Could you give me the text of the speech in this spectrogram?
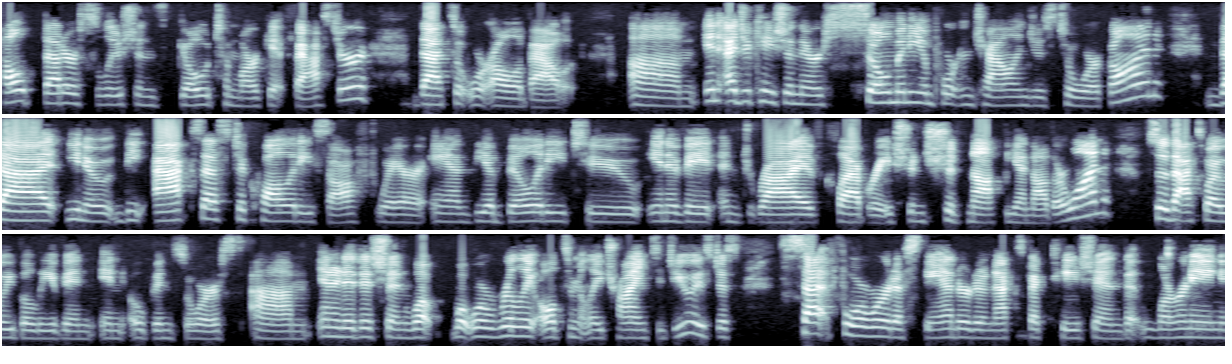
help better solutions go to market faster, that's what we're all about um, in education there are so many important challenges to work on that you know the access to quality software and the ability to innovate and drive collaboration should not be another one. So that's why we believe in in open source. Um, and in addition what what we're really ultimately trying to do is just set forward a standard and expectation that learning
